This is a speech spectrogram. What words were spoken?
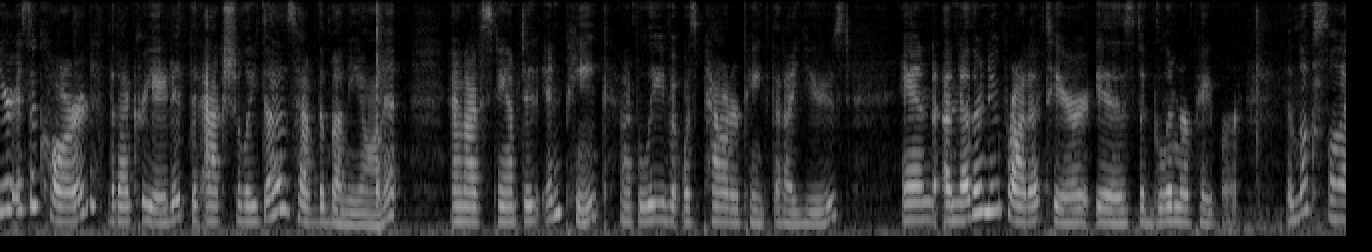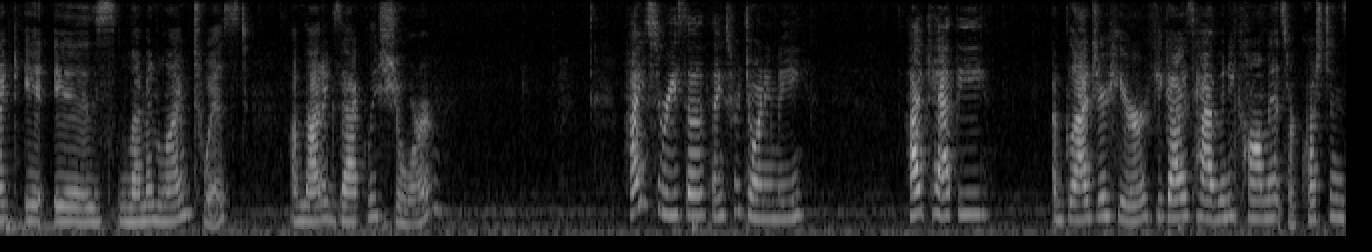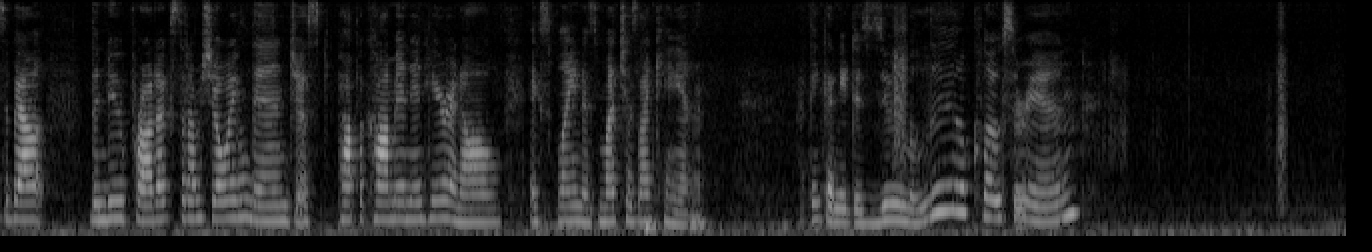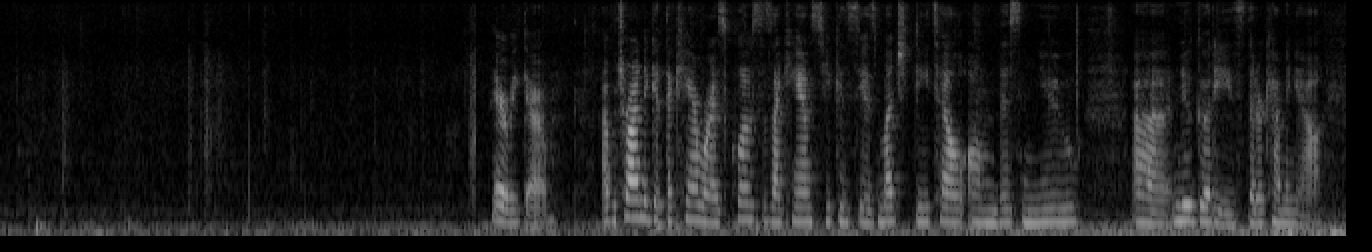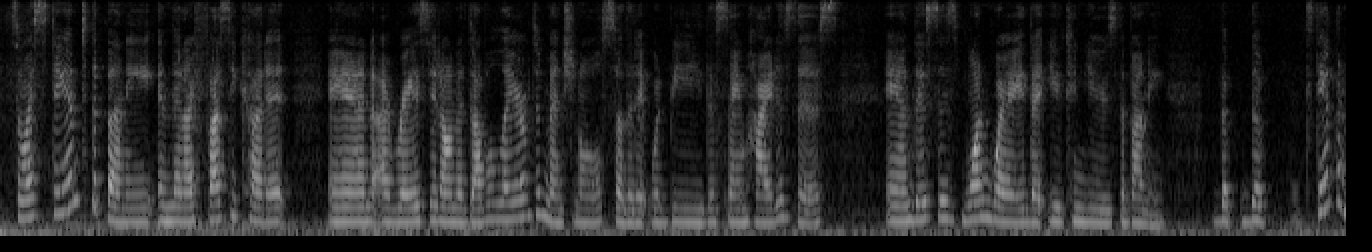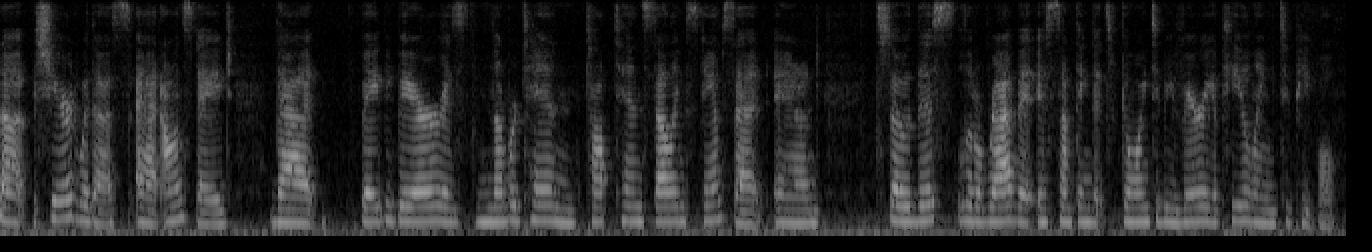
Here is a card that I created that actually does have the bunny on it and I've stamped it in pink. I believe it was powder pink that I used. And another new product here is the glimmer paper. It looks like it is lemon lime twist. I'm not exactly sure. Hi Teresa, thanks for joining me. Hi, Kathy. I'm glad you're here. If you guys have any comments or questions about the new products that I'm showing, then just pop a comment in here and I'll explain as much as I can. I think I need to zoom a little closer in. There we go. I'm trying to get the camera as close as I can so you can see as much detail on this new uh, new goodies that are coming out. So I stamped the bunny and then I fussy cut it and I raised it on a double layer of dimensional so that it would be the same height as this. And this is one way that you can use the bunny. The, the Stampin' Up! shared with us at Onstage that Baby Bear is number 10, top 10 selling stamp set. And so this little rabbit is something that's going to be very appealing to people.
